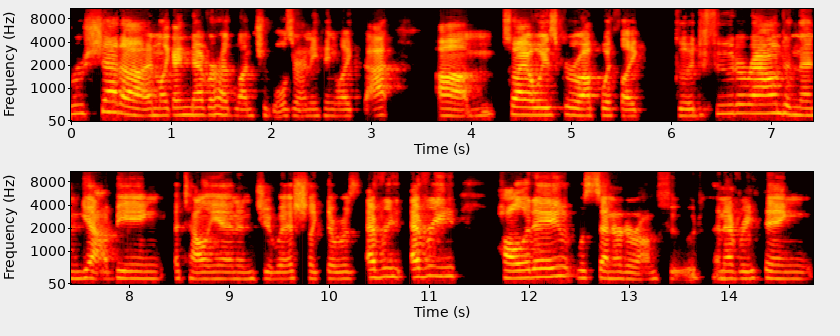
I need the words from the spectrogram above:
bruschetta and like i never had lunchables or anything like that. Um so i always grew up with like good food around. And then yeah being italian and jewish like there was every every holiday was centered around food. And everything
